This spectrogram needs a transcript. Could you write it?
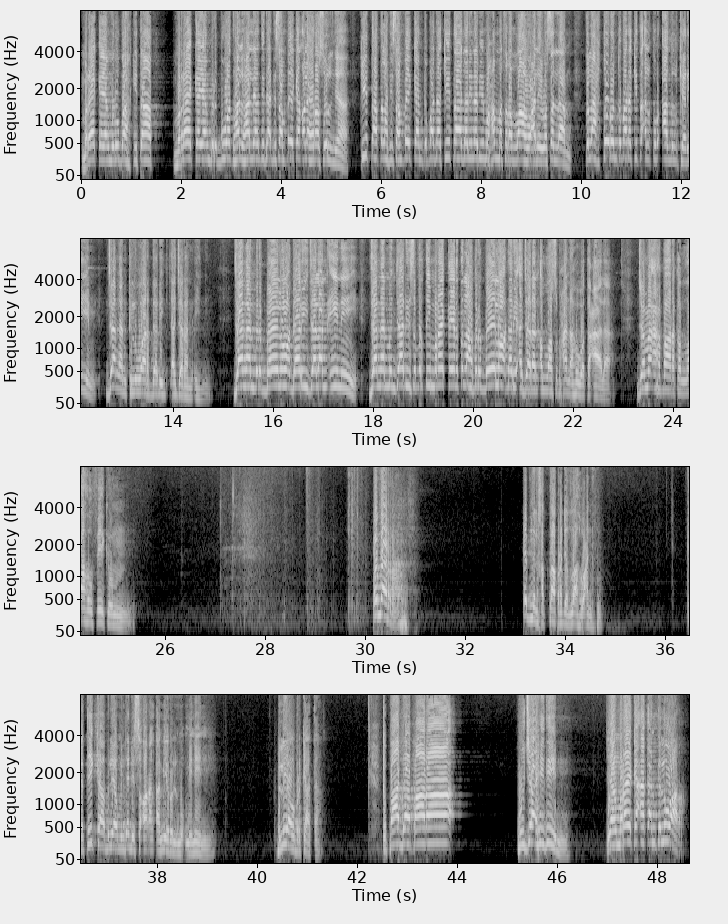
Mereka yang merubah kitab, mereka yang berbuat hal-hal yang tidak disampaikan oleh Rasulnya, kita telah disampaikan kepada kita dari Nabi Muhammad sallallahu alaihi wasallam telah turun kepada kita Al-Qur'anul Karim jangan keluar dari ajaran ini jangan berbelok dari jalan ini. Jangan menjadi seperti mereka yang telah berbelok dari ajaran Allah Subhanahu wa taala. Jamaah barakallahu fikum. Umar Ibn Al-Khattab radhiyallahu anhu. Ketika beliau menjadi seorang Amirul Mukminin, beliau berkata kepada para mujahidin yang mereka akan keluar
